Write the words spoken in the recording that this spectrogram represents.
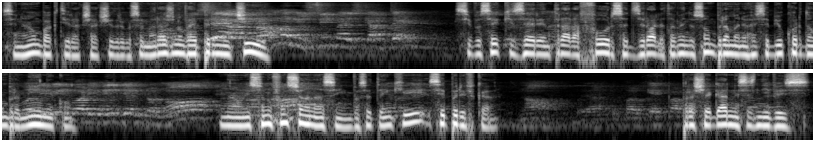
Senão, Bhakti Rakshakshidra Goswami Maharaj não vai permitir se você quiser entrar à força, dizer, olha, está vendo, eu sou um Brahman, eu recebi o cordão bramínico. Não, isso não funciona assim. Você tem que se purificar. Para chegar nesses níveis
